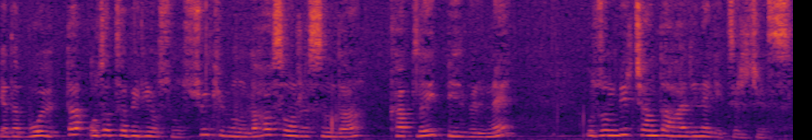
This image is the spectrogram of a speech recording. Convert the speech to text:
ya da boyutta uzatabiliyorsunuz. Çünkü bunu daha sonrasında katlayıp birbirine uzun bir çanta haline getireceğiz.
